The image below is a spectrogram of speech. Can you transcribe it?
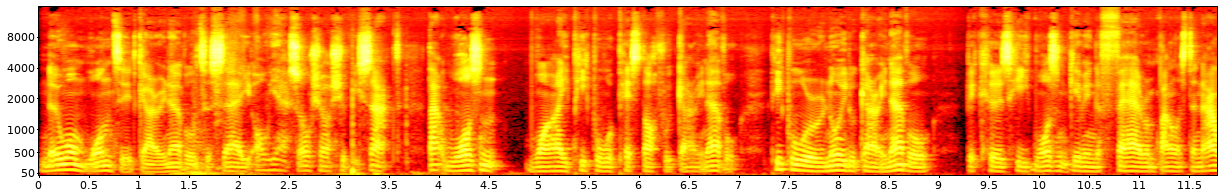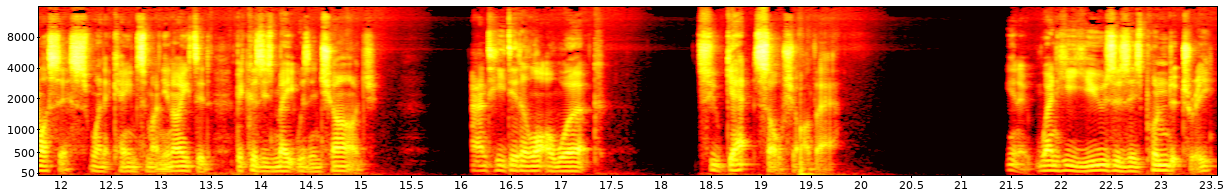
no one wanted Gary Neville to say, "Oh yeah, Solskjaer should be sacked." that wasn't why people were pissed off with Gary Neville. People were annoyed with Gary Neville because he wasn't giving a fair and balanced analysis when it came to Man United because his mate was in charge. And he did a lot of work to get Solskjaer there. You know, when he uses his punditry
